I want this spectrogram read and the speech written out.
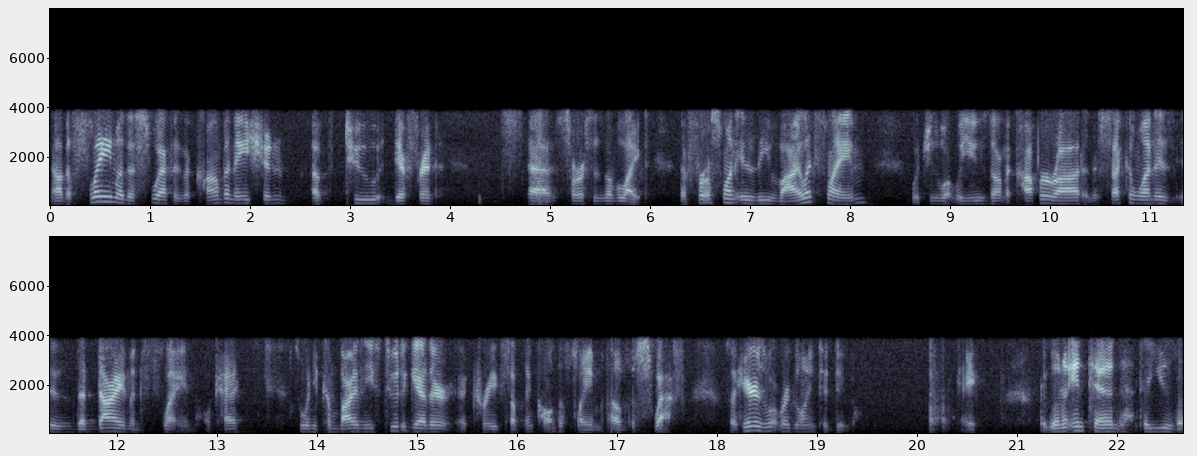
Now, the flame of the SWEF is a combination of two different uh, sources of light. The first one is the violet flame, which is what we used on the copper rod, and the second one is, is the diamond flame, okay? So when you combine these two together, it creates something called the flame of the SWEF. So here's what we're going to do. Okay, we're going to intend to use the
